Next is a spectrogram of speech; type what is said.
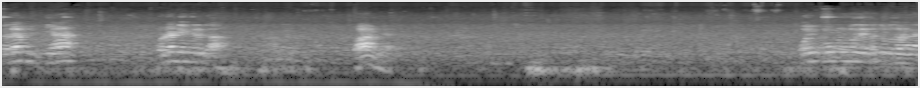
கல்யாணம் இருக்கியா பொண்டாட்டி எங்க இருக்கா வாங்க. போய் கூப்பிடும்போது என்ன சொல்லுறாங்க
